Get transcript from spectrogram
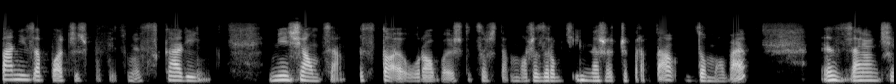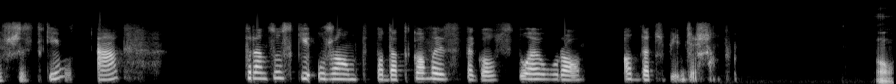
pani zapłacisz powiedzmy w skali miesiąca 100 euro, bo jeszcze coś tam może zrobić inne rzeczy, prawda, domowe, zająć się wszystkim, a francuski urząd podatkowy z tego 100 euro odda ci 50. O,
